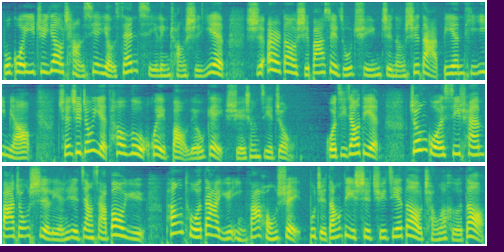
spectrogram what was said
不过，依据药厂现有三期临床实验，十二到十八岁族群只能是。打 BNT 疫苗，陈时中也透露会保留给学生接种。国际焦点：中国西川巴中市连日降下暴雨，滂沱大雨引发洪水，不止当地市区街道成了河道，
